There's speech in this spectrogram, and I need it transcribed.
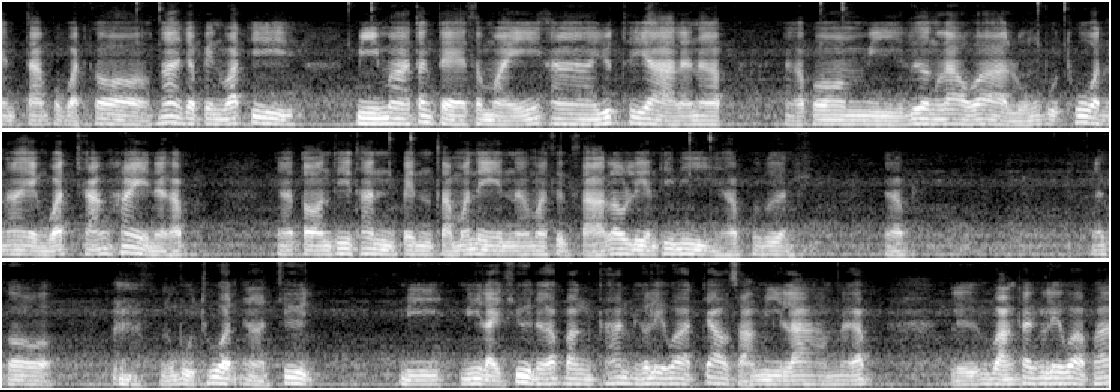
นตามประวัติก็น่าจะเป็นวัดที่มีมาตั้งแต่สมัยอายุทยาแล้วนะครับนะครับเพราะมีเรื่องเล่าว่าหลวงปู่ทวดนะแห่งวัดช้างให้นะครับนะตอนที่ท่านเป็นสามเณรนะมาศึกษาเล่าเรียนที่นี่ครับเพื่อนๆนะครับ แล้วก็หลวงปู่ทวดชื่อมีมีหลายชื่อนะครับ บางท่านก็เรียกว่าเจ้าสามีรามนะครับ หรือบางท่านก็เรียกว่าพระ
